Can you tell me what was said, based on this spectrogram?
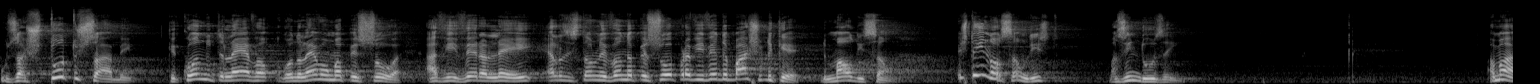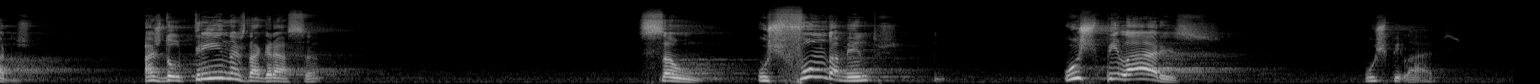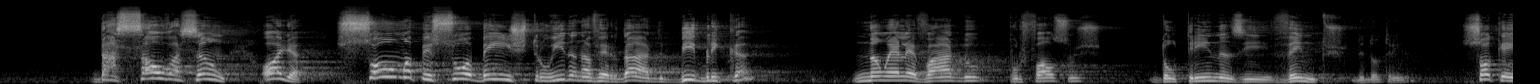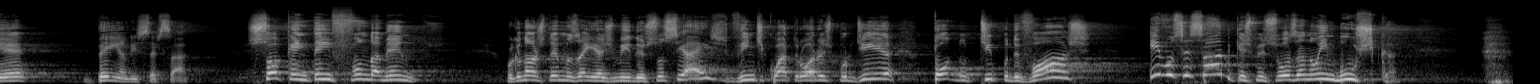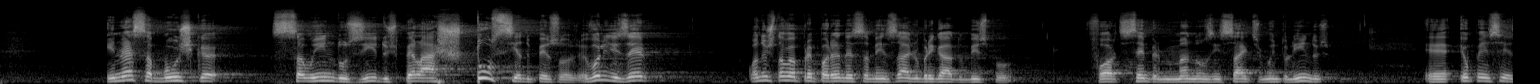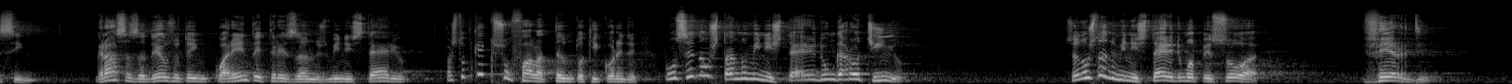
os astutos sabem, que quando te levam, quando levam uma pessoa a viver a lei, elas estão levando a pessoa para viver debaixo de quê? De maldição. Eles têm noção disto, mas induzem. Amados, as doutrinas da graça são os fundamentos, os pilares, os pilares da salvação. Olha, só uma pessoa bem instruída na verdade bíblica não é levado por falsos doutrinas e ventos de doutrina. Só quem é bem alicerçado, só quem tem fundamentos, porque nós temos aí as mídias sociais, 24 horas por dia, todo tipo de voz, e você sabe que as pessoas andam em busca. E nessa busca são induzidos pela astúcia de pessoas. Eu vou lhe dizer, quando eu estava preparando essa mensagem, obrigado, Bispo Forte, sempre me manda uns insights muito lindos. É, eu pensei assim: graças a Deus eu tenho 43 anos de ministério. Pastor, por que, que o senhor fala tanto aqui? 40? Você não está no ministério de um garotinho. Você não está no ministério de uma pessoa verde.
